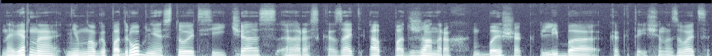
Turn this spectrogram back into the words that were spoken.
Наверное, немного подробнее стоит сейчас э, рассказать о поджанрах бэшек, либо, как это еще называется,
